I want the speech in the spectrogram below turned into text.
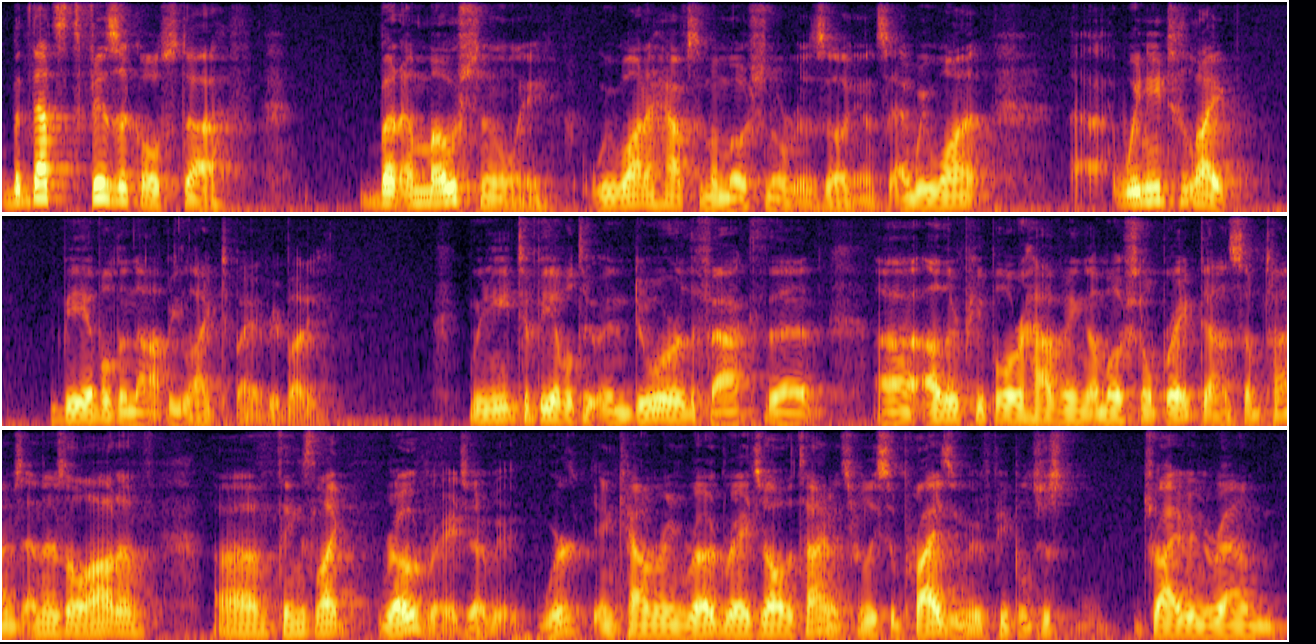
but that's physical stuff. But emotionally, we want to have some emotional resilience, and we want, uh, we need to like be able to not be liked by everybody. We need to be able to endure the fact that uh, other people are having emotional breakdowns sometimes, and there's a lot of um, things like road rage. Mean, we're encountering road rage all the time. It's really surprising. We have people just driving around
